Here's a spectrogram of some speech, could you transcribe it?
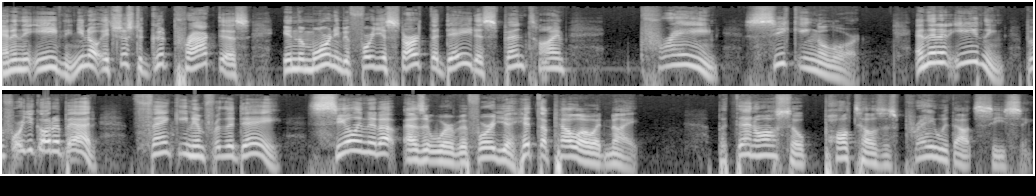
and in the evening. You know, it's just a good practice in the morning before you start the day to spend time praying, seeking the Lord. And then at evening, before you go to bed, thanking Him for the day, sealing it up, as it were, before you hit the pillow at night. But then also, Paul tells us, pray without ceasing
